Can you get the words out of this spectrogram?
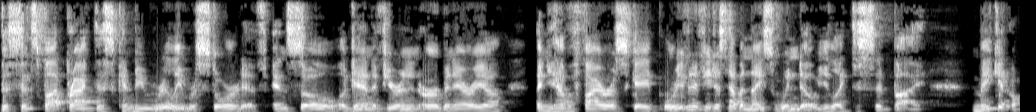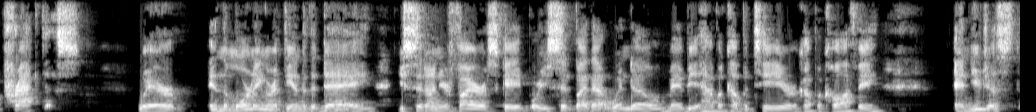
the sit spot practice can be really restorative. And so, again, if you're in an urban area and you have a fire escape, or even if you just have a nice window you like to sit by, make it a practice where in the morning or at the end of the day, you sit on your fire escape or you sit by that window, maybe you have a cup of tea or a cup of coffee, and you just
